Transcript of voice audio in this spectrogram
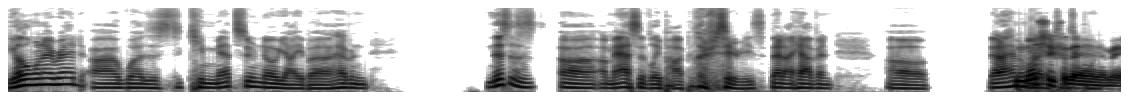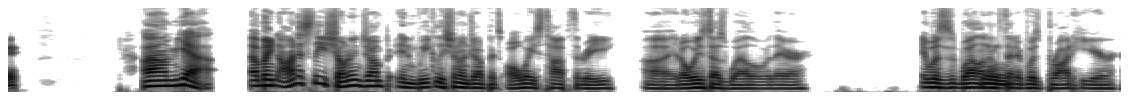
the other one I read uh, was Kimetsu no Yaiba. I haven't. This is uh, a massively popular series that I haven't. Uh, that I haven't read Mostly for the point. anime. Um, yeah. I mean, honestly, Shonen Jump in Weekly Shonen Jump, it's always top three. Uh, it always does well over there. It was well enough Mm. that it was brought here,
